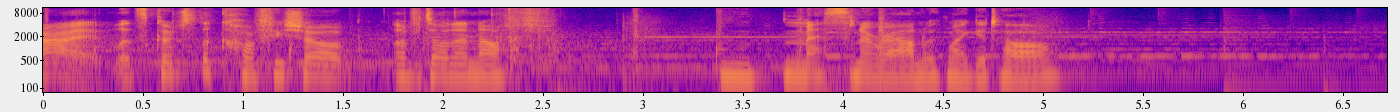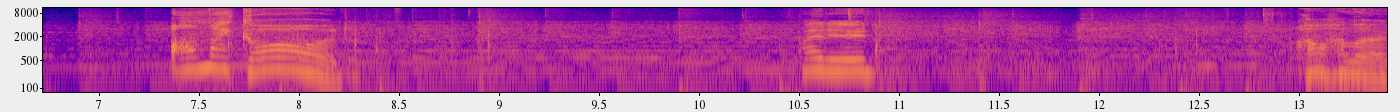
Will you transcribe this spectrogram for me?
Alright, let's go to the coffee shop. I've done enough messing around with my guitar. Oh my god. Hi, dude. Oh, hello.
